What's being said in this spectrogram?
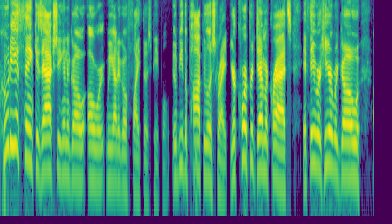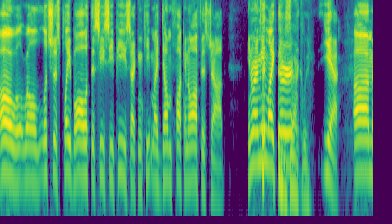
Who do you think is actually going to go? Oh, we got to go fight those people. It would be the populist right. Your corporate Democrats, if they were here, would go, oh, well, well, let's just play ball with the CCP so I can keep my dumb fucking office job. You know what I mean? Like, they're exactly. Yeah. Um,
